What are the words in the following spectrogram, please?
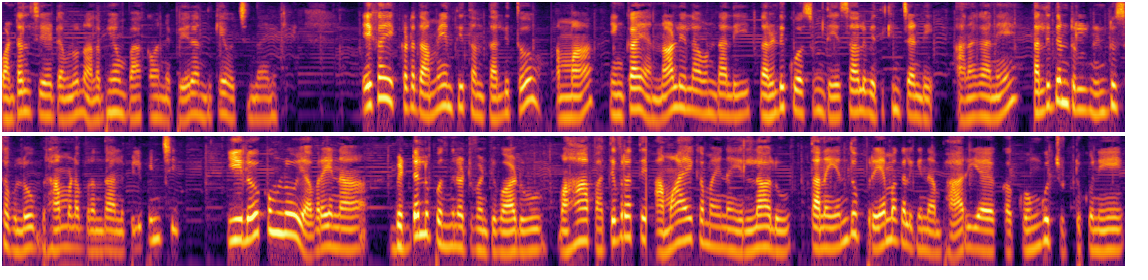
వంటలు చేయటంలో నలభయం పాకం అనే పేరు అందుకే వచ్చింది ఆయనకి. ఇక ఇక్కడ దమయంతి తన తల్లితో అమ్మా ఇంకా ఎన్నాళ్ళు ఇలా ఉండాలి? నరుడి కోసం దేశాలు వెతికించండి. అనగానే తల్లిదండ్రులు నిండు సభలో బ్రాహ్మణ బృందాలను పిలిపించి ఈ లోకంలో ఎవరైనా బిడ్డలు పొందినటువంటి వాడు మహాపతివ్రత అమాయకమైన ఇల్లాలు తన ఎందు ప్రేమ కలిగిన భార్య యొక్క కొంగు చుట్టుకుని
